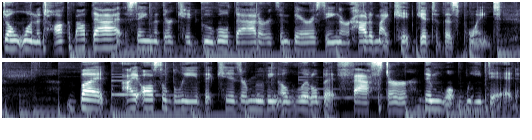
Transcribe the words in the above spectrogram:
don't want to talk about that, saying that their kid Googled that or it's embarrassing or how did my kid get to this point. But I also believe that kids are moving a little bit faster than what we did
